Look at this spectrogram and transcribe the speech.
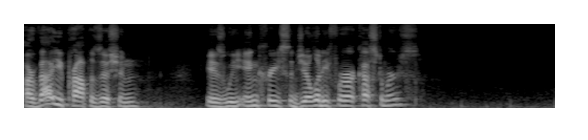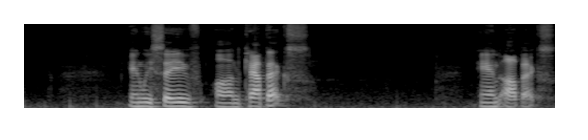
Our value proposition is we increase agility for our customers, and we save on CapEx and OpEx.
